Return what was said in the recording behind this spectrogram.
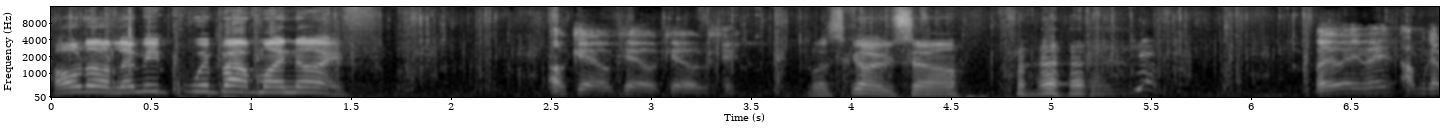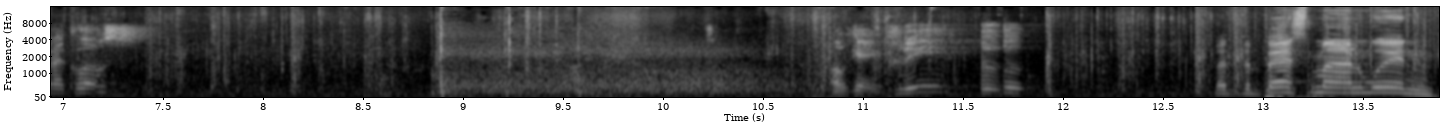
Hold on, let me whip out my knife. Okay, okay, okay, okay. Let's go, sir. Wait, wait, wait. I'm gonna close. Okay, three, two. Let the best man win.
